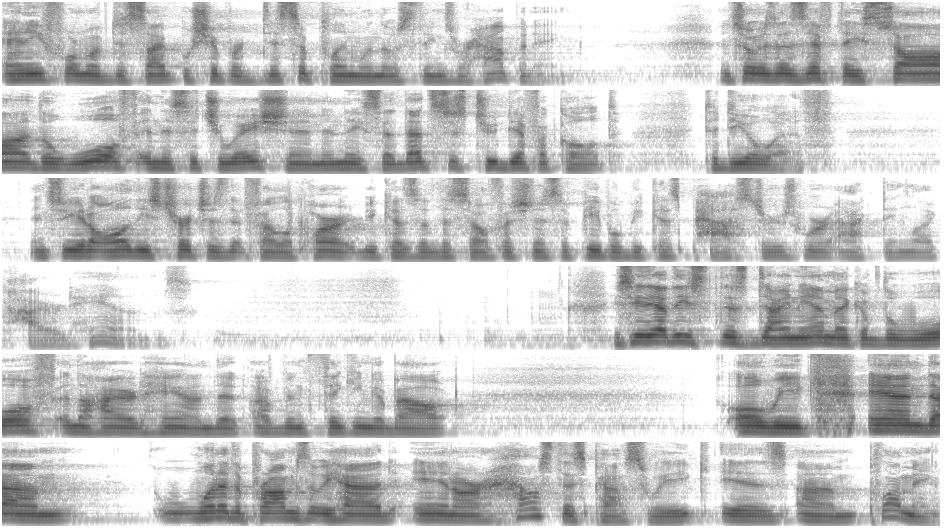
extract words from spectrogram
any form of discipleship or discipline when those things were happening. And so it was as if they saw the wolf in the situation and they said, that's just too difficult to deal with. And so you had all these churches that fell apart because of the selfishness of people, because pastors were acting like hired hands. You see, they have these, this dynamic of the wolf and the hired hand that I've been thinking about all week. And um, one of the problems that we had in our house this past week is um, plumbing,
